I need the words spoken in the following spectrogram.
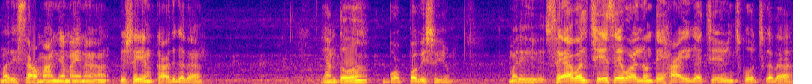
మరి సామాన్యమైన విషయం కాదు కదా. ఎంతో గొప్ప విషయం. మరి సేవలు చేసే వాళ్ళు ఉంటే హాయిగా చేయించుకోవచ్చు కదా.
